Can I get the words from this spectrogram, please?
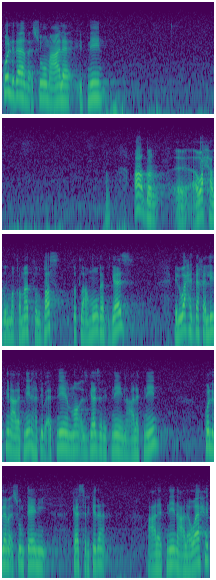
كل ده مقسوم على اتنين. أقدر آه، أوحد المقامات في البسط تطلع موجب جذر الواحد ده خليه اتنين على اتنين هتبقى اتنين ناقص جذر اتنين على اتنين. كل ده مقسوم تاني كسر كده على اتنين على واحد.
